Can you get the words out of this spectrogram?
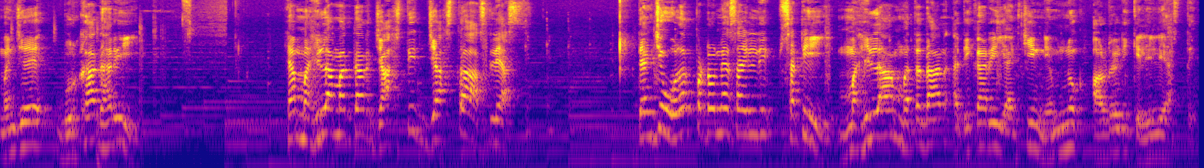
म्हणजे बुरखाधारी ह्या महिला मतदार जास्तीत जास्त असल्यास त्यांची ओळख पटवण्यासाठी महिला मतदान अधिकारी यांची नेमणूक ऑलरेडी केलेली असते.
